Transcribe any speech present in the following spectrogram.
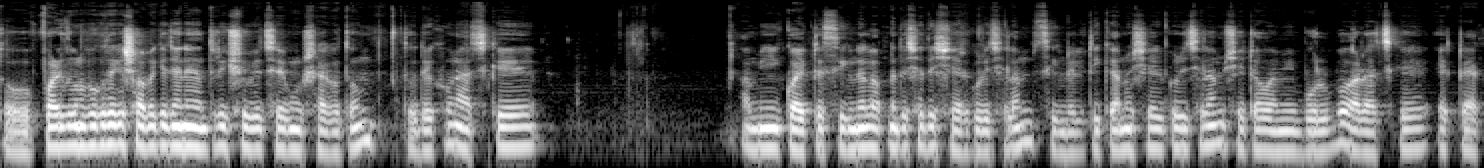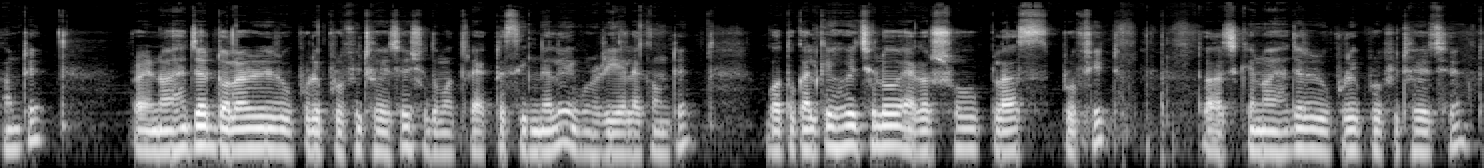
তো ফরিদগঞ্জ পক্ষ থেকে সবাইকে জানাই আন্তরিক শুভেচ্ছা এবং স্বাগতম। তো দেখুন, আজকে আমি কয়েকটা সিগন্যাল আপনাদের সাথে শেয়ার করেছিলাম। সিগন্যালটি কেন শেয়ার করেছিলাম সেটাও আমি বলব। আর আজকে একটা অ্যাকাউন্টে প্রায় নয় হাজার ডলারের উপরে প্রফিট হয়েছে শুধুমাত্র একটা সিগন্যালে এবং রিয়েল অ্যাকাউন্টে গতকালকে হয়েছিল এগারোশো প্লাস প্রফিট তো আজকে নয় হাজারের উপরে প্রফিট হয়েছে। তো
